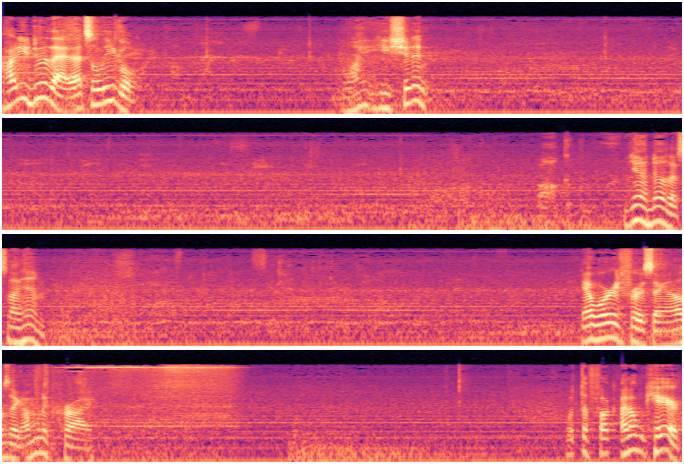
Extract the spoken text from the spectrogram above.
How do you do that? That's illegal. Why? He shouldn't. Yeah, no, that's not him. Got worried for a second. I was like, I'm gonna cry. What the fuck? I don't care.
